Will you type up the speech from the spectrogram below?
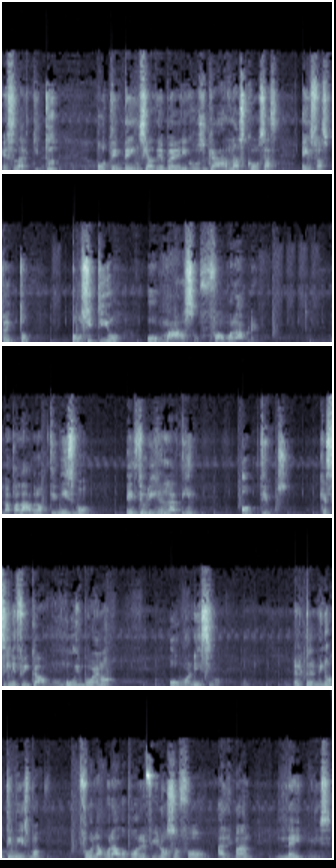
es la actitud o tendencia de ver y juzgar las cosas en su aspecto positivo o más favorable. La palabra optimismo es de origen latín, optimus, que significa muy bueno o buenísimo. El término optimismo fue elaborado por el filósofo alemán Leibniz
